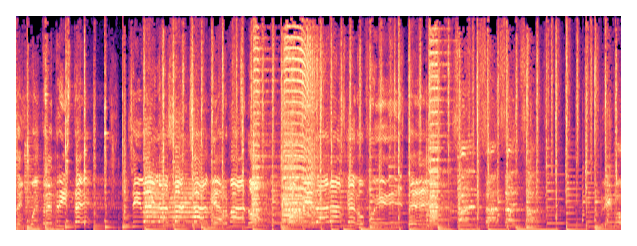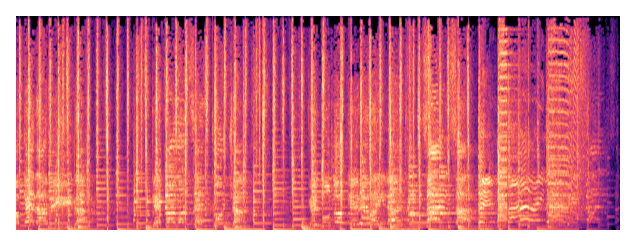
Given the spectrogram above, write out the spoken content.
se encuentre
